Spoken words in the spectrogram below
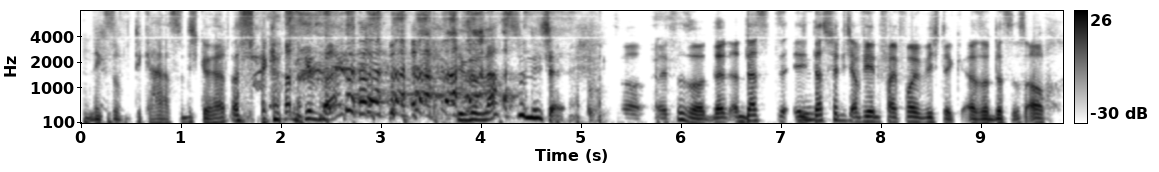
Und denkst du, Digga, hast du nicht gehört, was er gerade gesagt hat? Wieso lachst du nicht? Ey? So, weißt du so. Das, das finde ich auf jeden Fall voll wichtig. Also, das ist auch,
